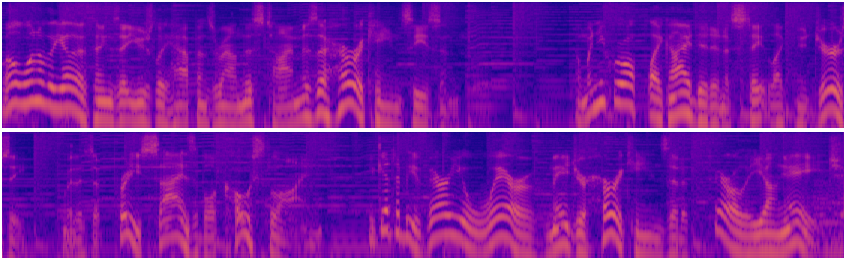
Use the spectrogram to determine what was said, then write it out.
Well, one of the other things that usually happens around this time is a hurricane season. And when you grow up like I did in a state like New Jersey, where there's a pretty sizable coastline, you get to be very aware of major hurricanes at a fairly young age.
